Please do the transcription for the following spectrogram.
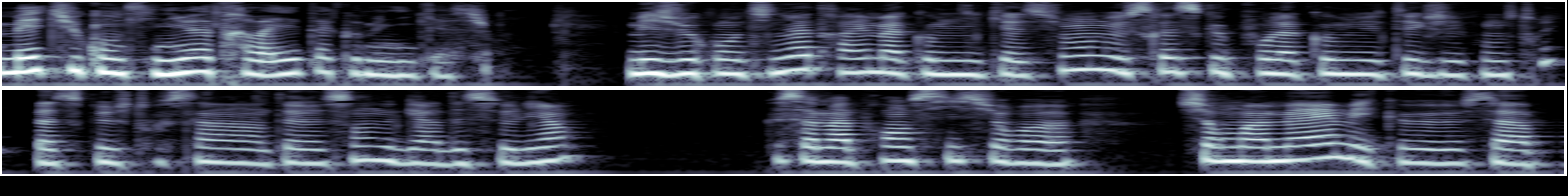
Mais tu continues à travailler ta communication. Mais je continue à travailler ma communication, ne serait-ce que pour la communauté que j'ai construite, parce que je trouve ça intéressant de garder ce lien, que ça m'apprend aussi sur, euh, sur moi-même et que ça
